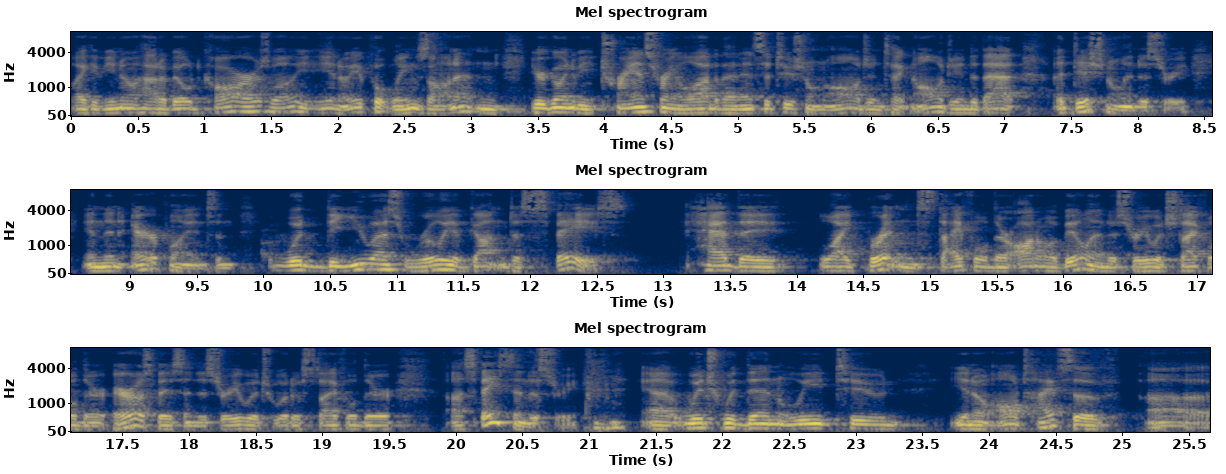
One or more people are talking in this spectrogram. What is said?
like if you know how to build cars, well, you, you know, you put wings on it and you're going to be transferring a lot of that institutional knowledge and technology into that additional industry. And then airplanes. And would the U.S. really have gotten to space had they like Britain stifled their automobile industry, which stifled their aerospace industry, which would have stifled their uh, space industry, uh, which would then lead to you know all types of uh,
